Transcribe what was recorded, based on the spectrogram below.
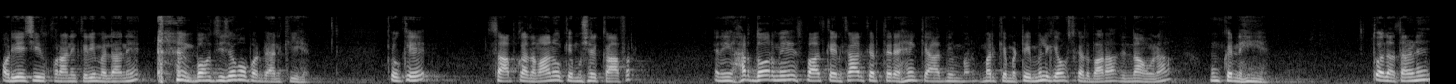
اور یہ چیز قرآن کریم اللہ نے بہت سی جگہوں پر بیان کی ہے، کیونکہ سابقہ زمانوں کے مشرق کافر یعنی ہر دور میں اس بات کا انکار کرتے رہیں کہ آدمی مر کے مٹی مل گیا اس کا دوبارہ زندہ ہونا ممکن نہیں ہے۔ تو اللہ تعالیٰ نے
